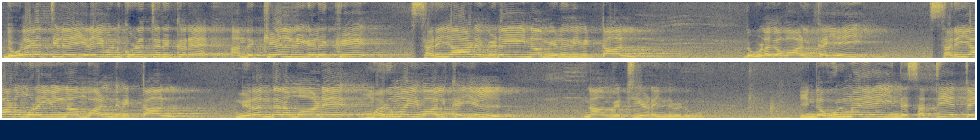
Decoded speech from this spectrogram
இந்த உலகத்திலே இறைவன் கொடுத்திருக்கிற அந்த கேள்விகளுக்கு சரியான விடையை நாம் எழுதிவிட்டால் இந்த உலக வாழ்க்கையை சரியான முறையில் நாம் வாழ்ந்துவிட்டால் நிரந்தரமான மறுமை வாழ்க்கையில் நாம் வெற்றியடைந்து விடுவோம். இந்த உண்மையை இந்த சத்தியத்தை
